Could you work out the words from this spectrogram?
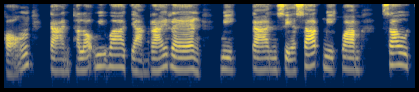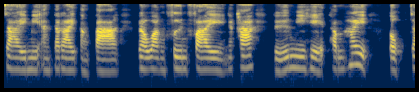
ของการทะเลาะวิวาทอย่างร้ายแรง มีการเสียทรัพย์ มีความเศร้าใจ มีอันตรายต่างๆ ระวังฟืนไฟนะคะ หรือมีเหตุทำให้ตกใจ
